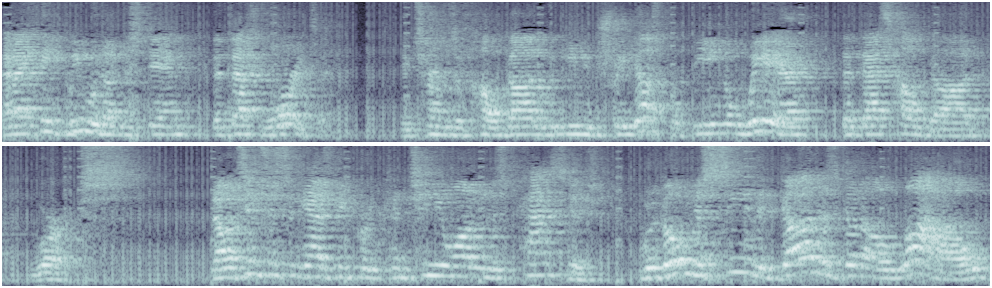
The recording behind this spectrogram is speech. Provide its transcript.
And I think we would understand that that's warranted in terms of how God would even treat us, but being aware that that's how God works. Now, it's interesting as we continue on in this passage, we're going to see that God is going to allow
